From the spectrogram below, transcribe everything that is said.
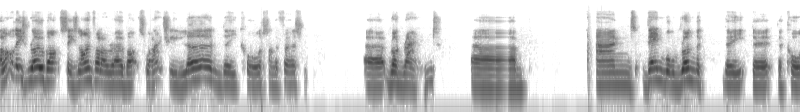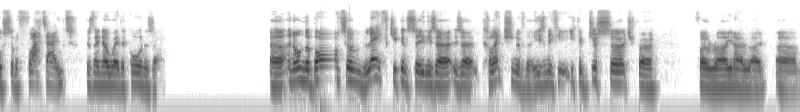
A lot of these robots, these line follow robots, will actually learn the course on the first uh, run round, um, and then will run the, the, the, the course sort of flat out because they know where the corners are. Uh, and on the bottom left, you can see there's a, there's a collection of these. And if you, you can just search for for uh, you know uh, um,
